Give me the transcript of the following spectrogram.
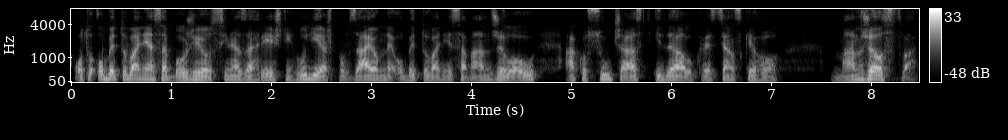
od obetovania sa Božieho syna za hriešných ľudí až po vzájomné obetovanie sa manželov ako súčasť ideálu kresťanského manželstva.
